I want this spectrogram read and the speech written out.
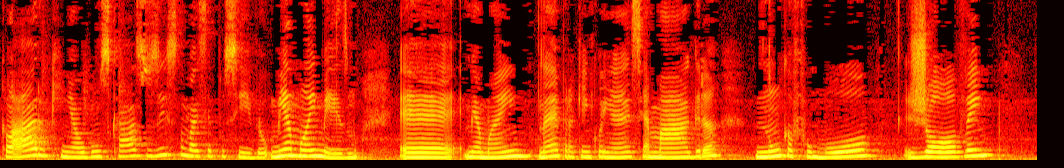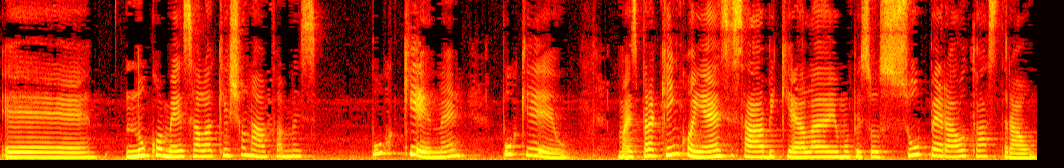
Claro que em alguns casos isso não vai ser possível. Minha mãe mesmo. É, minha mãe, né, para quem conhece, é magra, nunca fumou, jovem. É, no começo ela questionava, mas por que, né? Por que eu? Mas para quem conhece sabe que ela é uma pessoa super alto astral.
